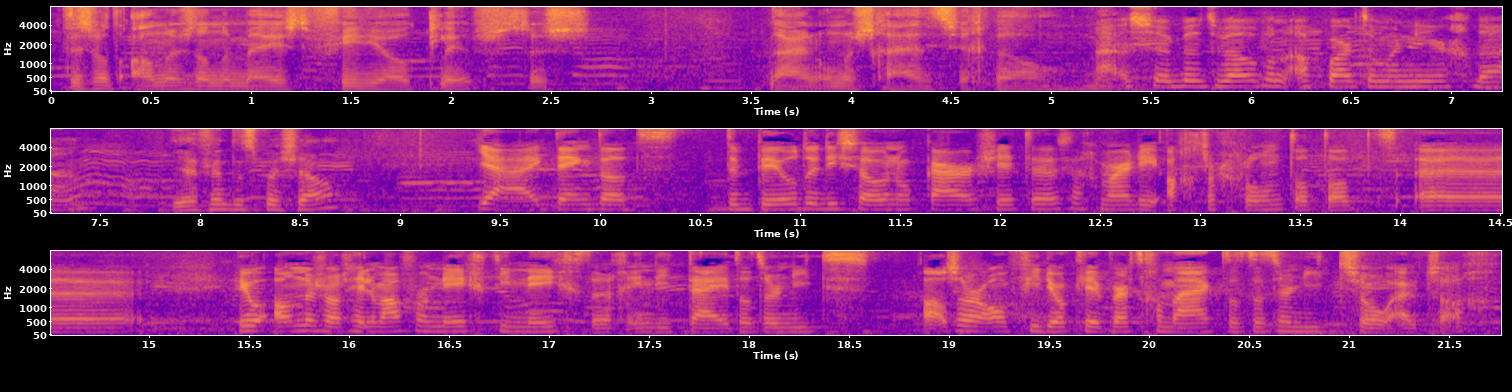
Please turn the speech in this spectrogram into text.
Het is wat anders dan de meeste videoclips, dus daarin onderscheidt het zich wel. Maar ze hebben het wel op een aparte manier gedaan. Jij vindt het speciaal? Ja, ik denk dat de beelden die zo in elkaar zitten, zeg maar, die achtergrond, dat dat eh, heel anders was. Helemaal voor 1990 in die tijd. Dat er niet, als er al een videoclip werd gemaakt, dat het er niet zo uitzag.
